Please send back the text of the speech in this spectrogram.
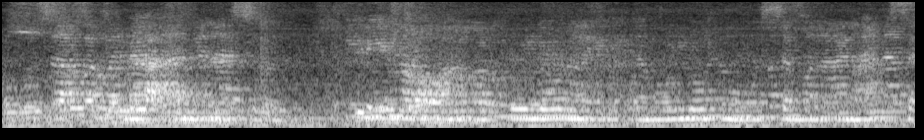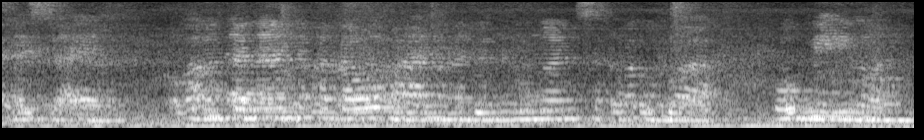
o usa ka balaan nga nasod, Pili mo ang magpulong na ikamulong mo sa mga anak sa Israel o ang tanan na katauhan na dudungan sa pagkuba ug miingon,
